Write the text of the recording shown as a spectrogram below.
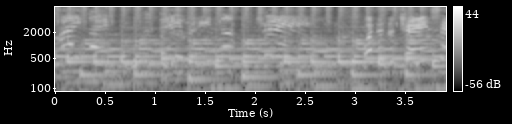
Hi guys, today we're in the train. What does the train say?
